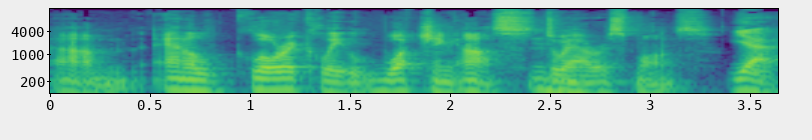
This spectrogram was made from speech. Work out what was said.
um, analogically watching us Mm-hmm. to our response. Yeah.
